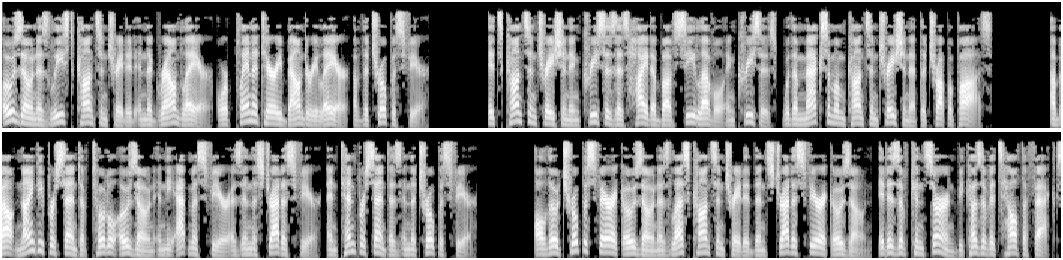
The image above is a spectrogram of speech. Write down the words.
Ozone is least concentrated in the ground layer or planetary boundary layer of the troposphere. Its concentration increases as height above sea level increases, with a maximum concentration at the tropopause. About 90% of total ozone in the atmosphere is in the stratosphere, and 10% is in the troposphere. Although tropospheric ozone is less concentrated than stratospheric ozone, it is of concern because of its health effects.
